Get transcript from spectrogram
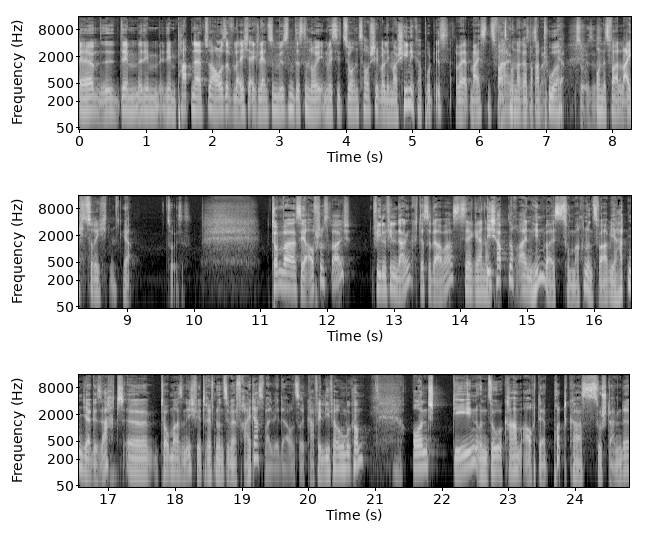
ähm, dem, dem, dem Partner zu Hause vielleicht erklären zu müssen, dass eine neue Investition ins Haus steht, weil die Maschine kaputt ist. Aber meistens war es Nein, nur eine Reparatur. ja, so es. Und es war leicht zu richten. Ja, so ist es. Tom war sehr aufschlussreich. Vielen, vielen Dank, dass du da warst. Sehr gerne. Ich habe noch einen Hinweis zu machen. Und zwar, wir hatten ja gesagt, äh, Thomas und ich, wir treffen uns immer freitags, weil wir da unsere Kaffeelieferung bekommen. Und den, und so kam auch der Podcast zustande,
